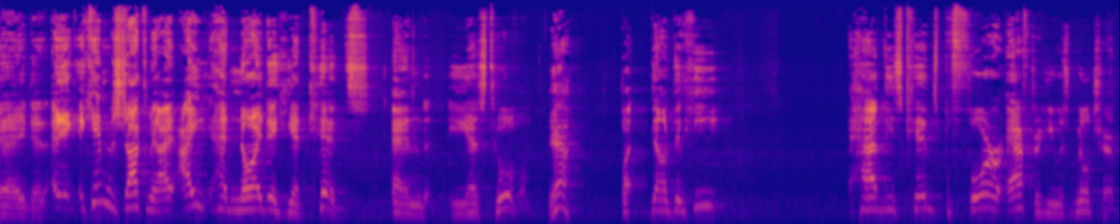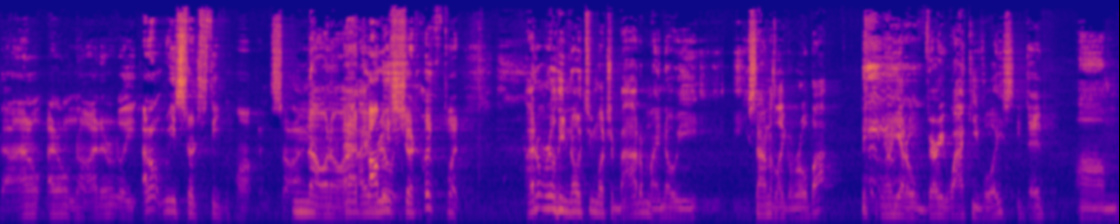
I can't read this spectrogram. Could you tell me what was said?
Yeah, he did. It, it came to shock to me. I, I had no idea he had kids, and he has two of them. Yeah. But now, did he have these kids before or after he was wheelchair bound? I don't. I don't know. I didn't really. I don't research Stephen Hawking, so I, No, no, I- I probably really- should have. But I don't really know too much about him. I know he he sounded like a robot. You know, he had a very wacky voice. he did. Um,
